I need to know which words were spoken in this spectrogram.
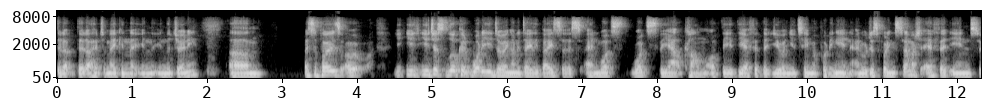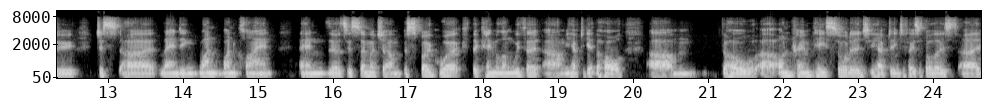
that I, that I had to make in the in in the journey. Um, I suppose uh, you, you just look at what are you doing on a daily basis and what's what's the outcome of the, the effort that you and your team are putting in. And we're just putting so much effort into just uh, landing one one client. And there's just so much um, bespoke work that came along with it. Um, you have to get the whole um, the whole uh, on-prem piece sorted. You have to interface with all those uh,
